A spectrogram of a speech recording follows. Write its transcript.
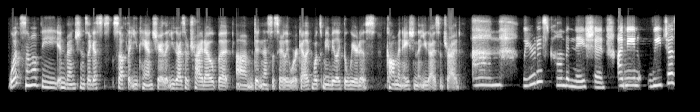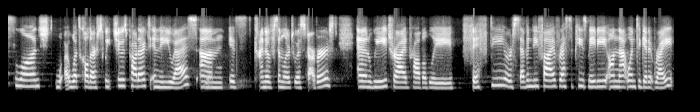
What's some of the inventions, I guess, stuff that you can share that you guys have tried out but um, didn't necessarily work out? Like, what's maybe like the weirdest combination that you guys have tried? Um, weirdest combination. I mean, we just launched what's called our Sweet Chews product in the US. Um, yeah. It's kind of similar to a Starburst, and we tried probably 50 or 75 recipes maybe on that one to get it right.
